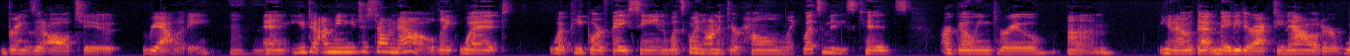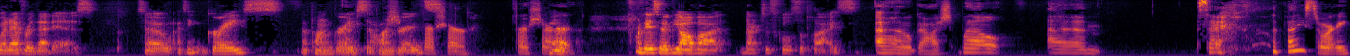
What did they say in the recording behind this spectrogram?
brings it all to reality. Mm-hmm. And you don't I mean, you just don't know like what what people are facing, what's going on at their home, like what some of these kids are going through. Um, you know, that maybe they're acting out or whatever that is. So I think grace upon grace oh, upon grace. For sure. For sure. Okay, so have y'all bought back to school supplies? Oh gosh. Well, um, so funny story.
